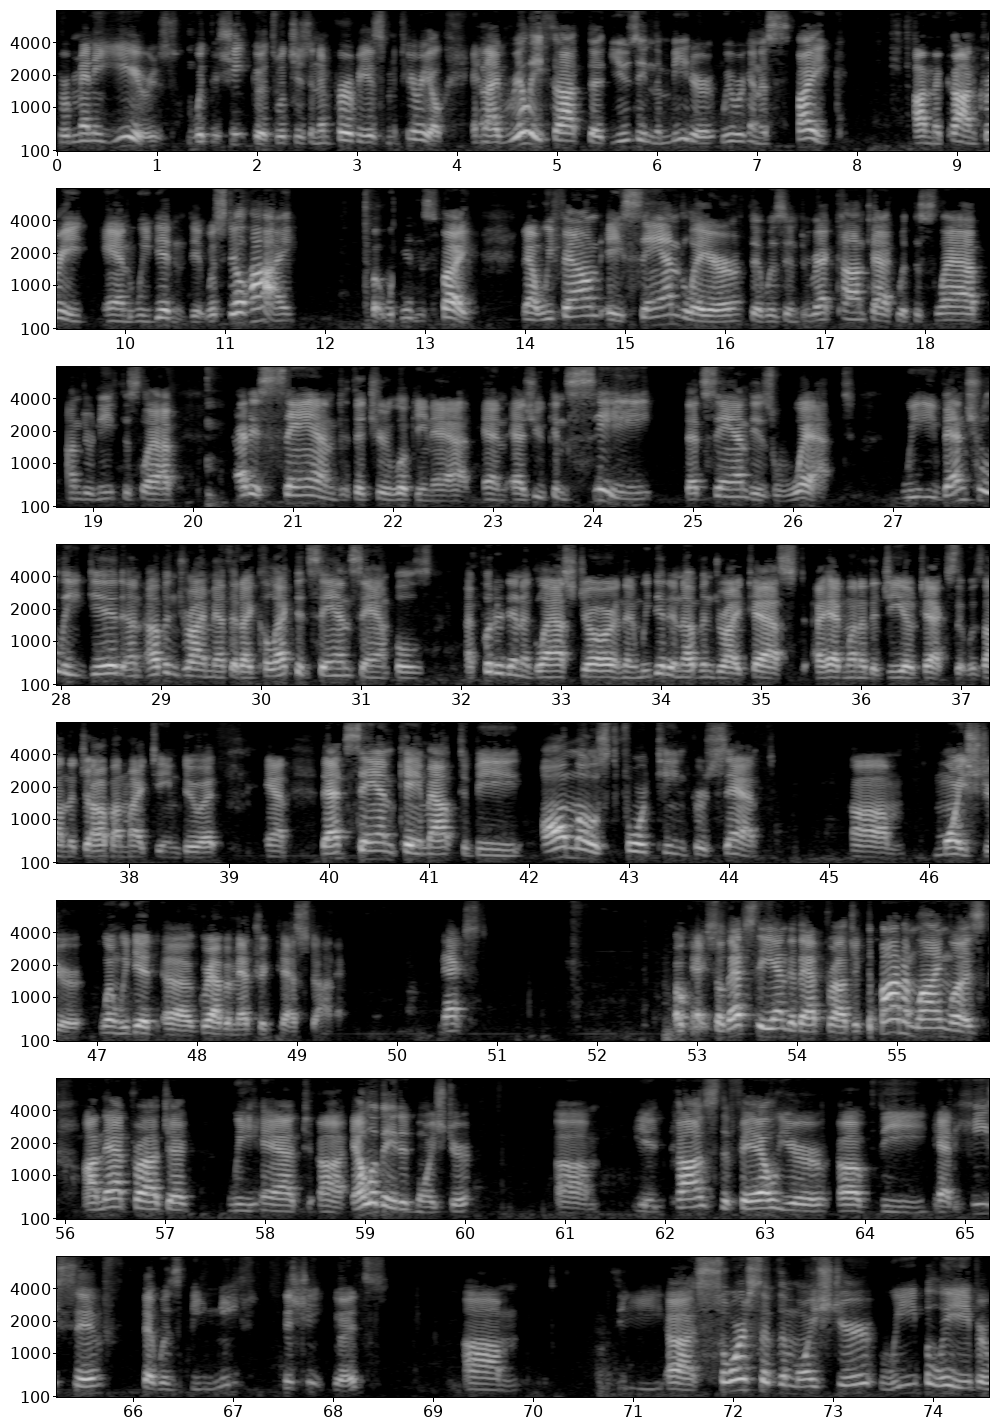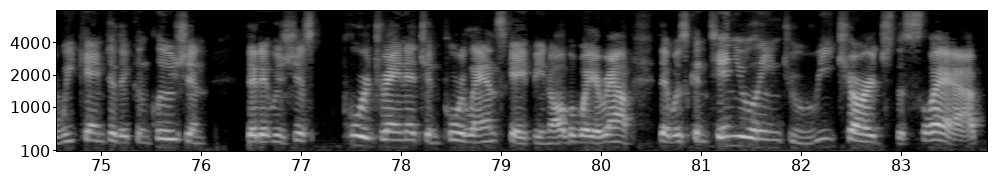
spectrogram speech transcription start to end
for many years with the sheet goods, which is an impervious material. And I really thought that using the meter, we were going to spike on the concrete, and we didn't. It was still high, but we didn't spike. Now, we found a sand layer that was in direct contact with the slab underneath the slab. That is sand that you're looking at. And as you can see, that sand is wet. We eventually did an oven dry method. I collected sand samples, I put it in a glass jar, and then we did an oven dry test. I had one of the geotechs that was on the job on my team do it. And that sand came out to be almost 14% um, moisture when we did a gravimetric test on it. Next. Okay, so that's the end of that project. The bottom line was on that project, we had uh, elevated moisture. Um, it caused the failure of the adhesive that was beneath the sheet goods. Um, the uh, source of the moisture, we believe, or we came to the conclusion that it was just poor drainage and poor landscaping all the way around that was continuing to recharge the slab.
